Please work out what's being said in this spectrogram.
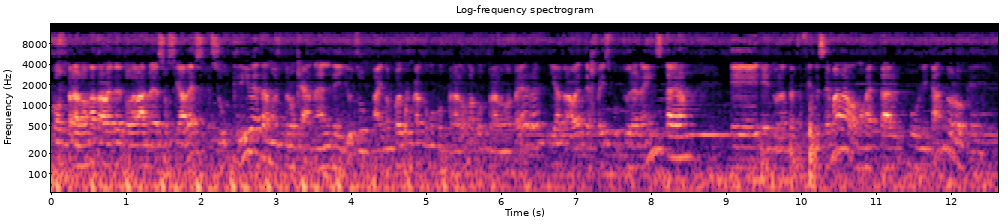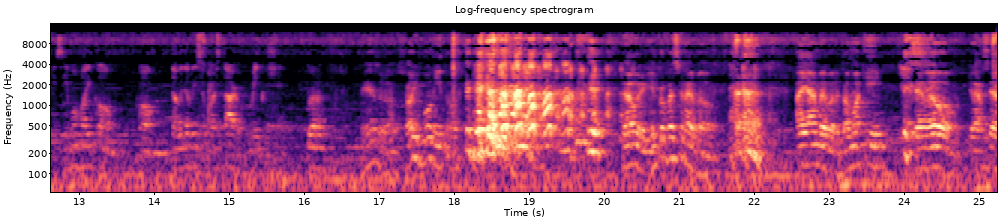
Contralón a través de todas las redes sociales. Suscríbete a nuestro canal de YouTube. Ahí nos puedes buscar como Contralón o Contralón PR. Y a través de Facebook, Twitter e Instagram. Eh, eh, durante este fin de semana vamos a estar publicando lo que hicimos hoy con, con WWE Superstar Ricochet. Eso, soy bonito. Que bien profesional, pero. Ay, hambre, pero estamos aquí. De nuevo, gracias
